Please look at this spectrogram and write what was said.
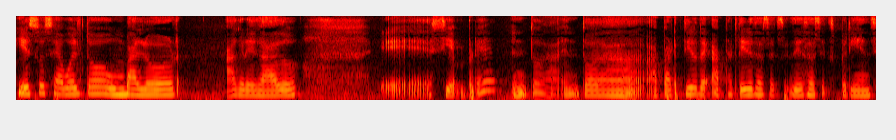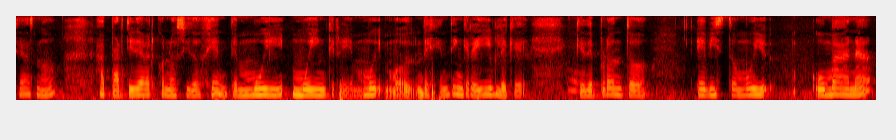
Y eso se ha vuelto un valor agregado eh, siempre, en toda, en toda, a partir de, a partir de esas, de esas experiencias, ¿no? A partir de haber conocido gente muy, muy increíble, muy, de gente increíble que, que de pronto he visto muy humana,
